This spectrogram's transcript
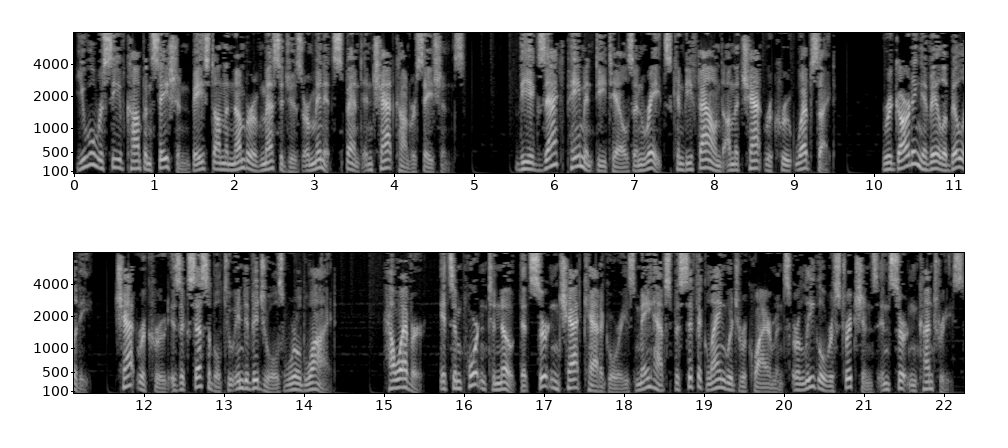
you will receive compensation based on the number of messages or minutes spent in chat conversations. The exact payment details and rates can be found on the Chat Recruit website. Regarding availability, Chat Recruit is accessible to individuals worldwide. However, it's important to note that certain chat categories may have specific language requirements or legal restrictions in certain countries.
